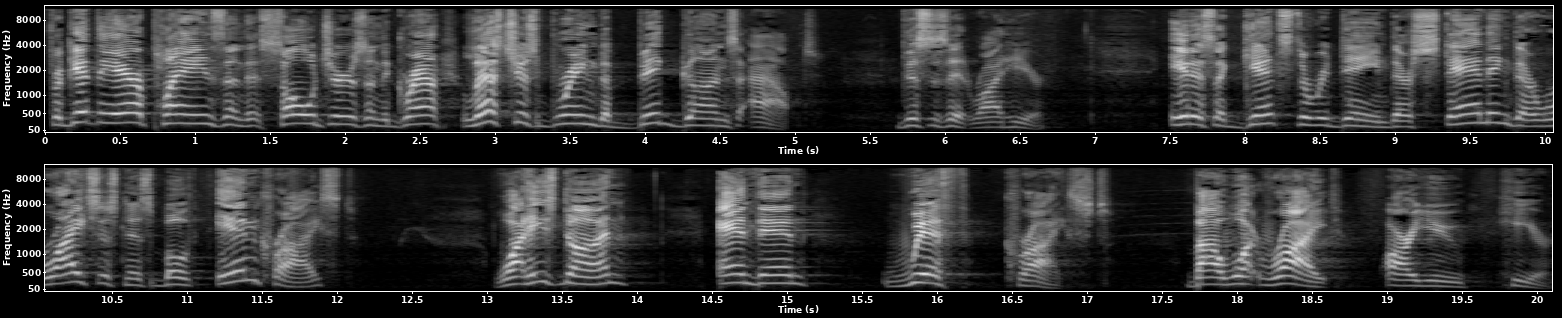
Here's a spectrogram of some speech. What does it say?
Forget the airplanes and the soldiers and the ground. Let's just bring the big guns out. This is it right here. It is against the redeemed. They're standing their righteousness both in Christ, what he's done, and then with Christ. By what right are you here?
